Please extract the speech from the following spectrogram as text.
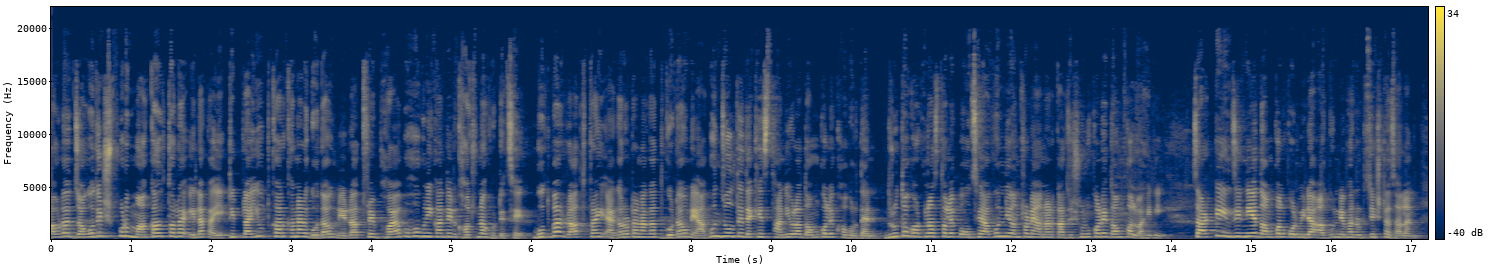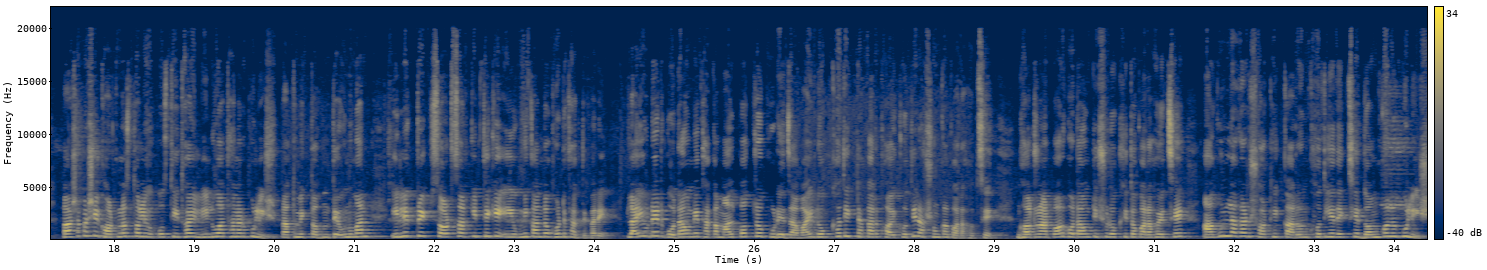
হাওড়ার জগদীশপুর মাকালতলা এলাকায় একটি প্লাইউড কারখানার গোডাউনে রাত্রে ভয়াবহ অগ্নিকাণ্ডের ঘটনা ঘটেছে। বুধবার রাত প্রায় এগারোটা নাগাদ গোডাউনে আগুন জ্বলতে দেখে স্থানীয়রা দমকলে খবর দেন। দ্রুত ঘটনাস্থলে পৌঁছে আগুন নিয়ন্ত্রণে আনার কাজ শুরু করে দমকল বাহিনী। চারটি ইঞ্জিন নিয়ে দমকল কর্মীরা আগুন নেভানোর চেষ্টা চালান। পাশাপাশি ঘটনাস্থলে উপস্থিত হয় লিলুয়া থানার পুলিশ। প্রাথমিক তদন্তে অনুমান, ইলেকট্রিক শর্ট সার্কিট থেকে এই অগ্নিকাণ্ড ঘটে থাকতে পারে। প্লাইউডের গোডাউনে থাকা মালপত্র পুড়ে যাওয়ায় লক্ষাধিক টাকার ক্ষয়ক্ষতির আশঙ্কা করা হচ্ছে। ঘটনার পর গোডাউনটি সুরক্ষিত করা হয়েছে। আগুন লাগার সঠিক কারণ খতিয়ে দেখছে দমকল পুলিশ।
